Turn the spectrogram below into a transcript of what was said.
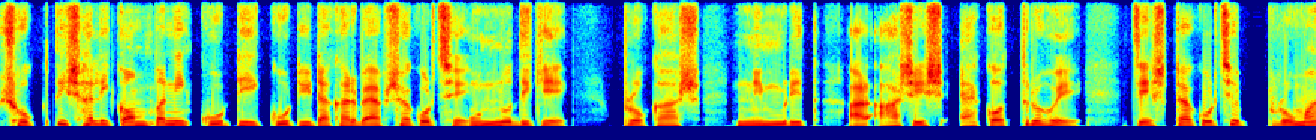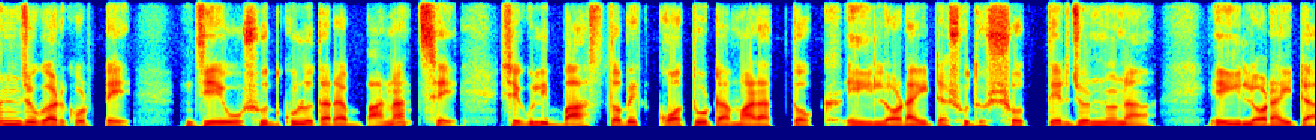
শক্তিশালী কোম্পানি কোটি কোটি টাকার ব্যবসা করছে, অন্যদিকে প্রকাশ, নিমৃত আর আশিস একত্র হয়ে চেষ্টা করছে প্রমাণ জোগাড় করতে। যে ওষুধগুলো তারা বানাচ্ছে, সেগুলি বাস্তবে কতটা মারাত্মক? এই লড়াইটা শুধু সত্যের জন্য না, এই লড়াইটা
